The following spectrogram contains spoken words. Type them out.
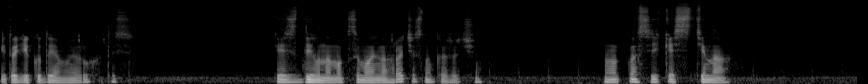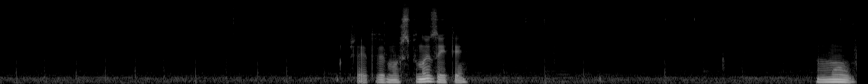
І тоді куди я маю рухатись? Якась дивна максимальна гра, чесно кажучи. Ну, От у нас є якась стіна. Що я туди можу спиною зайти? Мув.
